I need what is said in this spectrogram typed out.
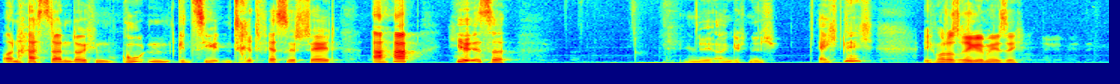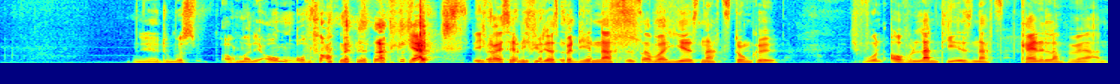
Und hast dann durch einen guten, gezielten Tritt festgestellt, aha, hier ist sie. Nee, eigentlich nicht. Echt nicht? Ich mache das regelmäßig. Ja, du musst auch mal die Augen aufmachen. wenn du nachts Ja, ich weiß ja nicht, wie das bei dir nachts ist, aber hier ist nachts dunkel. Ich wohne auf dem Land, hier ist nachts keine Lampe mehr an.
